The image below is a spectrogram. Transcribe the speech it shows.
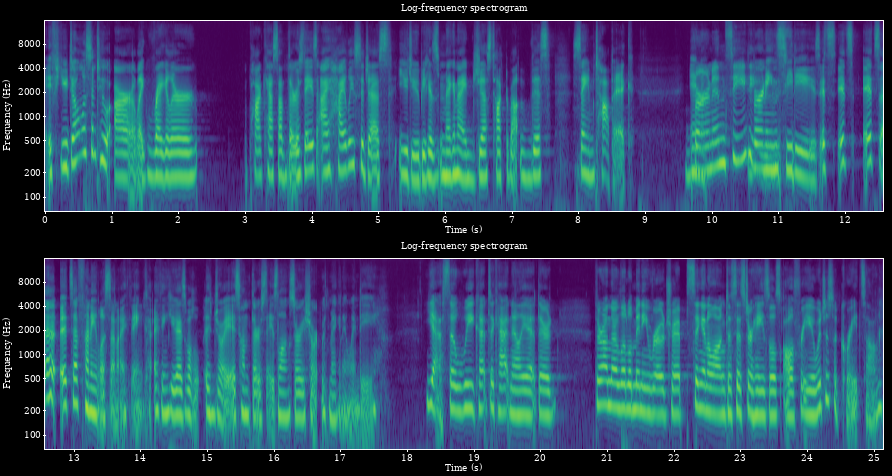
if you don't listen to our like regular podcast on Thursdays, I highly suggest you do because Meg and I just talked about this same topic. Burning CDs. Burning CDs. It's it's it's a it's a funny listen, I think. I think you guys will enjoy it. It's on Thursdays, long story short, with Megan and Wendy. Yeah, so we cut to Kat and Elliot. They're they're on their little mini road trip, singing along to Sister Hazel's "All for You," which is a great song.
